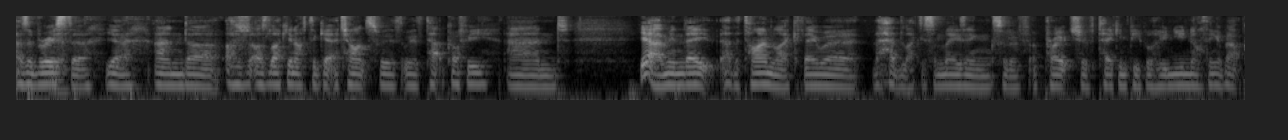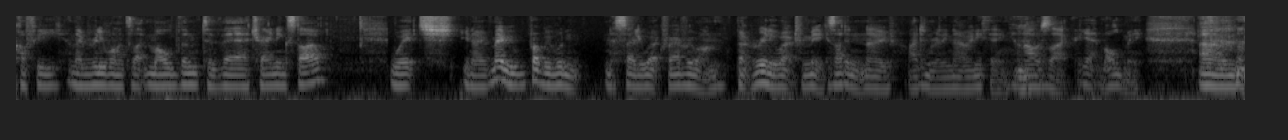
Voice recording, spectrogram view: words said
as a barista, yeah. And uh, I, was, I was lucky enough to get a chance with, with Tap Coffee, and yeah, I mean they at the time like they were they had like this amazing sort of approach of taking people who knew nothing about coffee, and they really wanted to like mold them to their training style, which you know maybe probably wouldn't necessarily work for everyone, but really worked for me because I didn't know I didn't really know anything, and I was like, yeah, mold me. Um,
